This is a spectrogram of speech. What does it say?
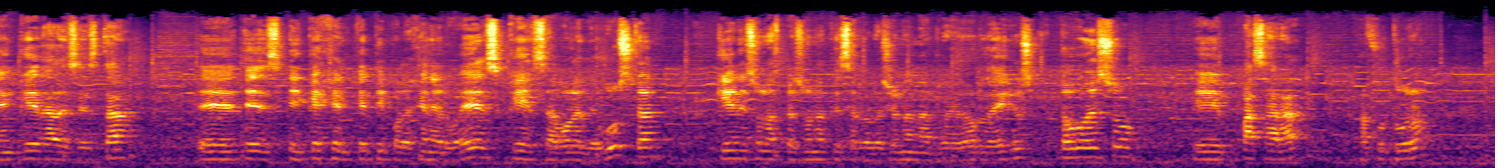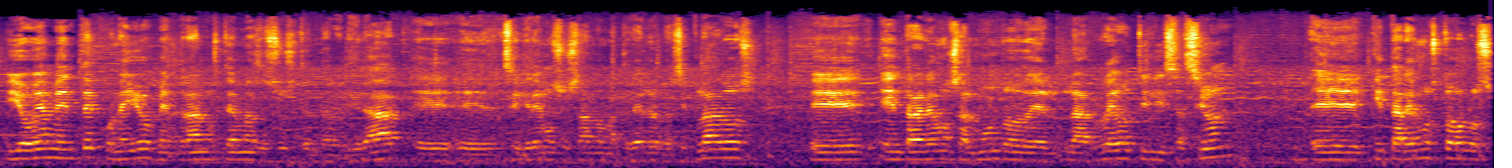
en qué edades está, eh, es- qué, qué tipo de género es, qué sabores le gustan, quiénes son las personas que se relacionan alrededor de ellos. Todo eso eh, pasará a futuro y obviamente con ello vendrán los temas de sustentabilidad, eh, eh, seguiremos usando materiales reciclados, entraremos al mundo de la reutilización, quitaremos todos los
